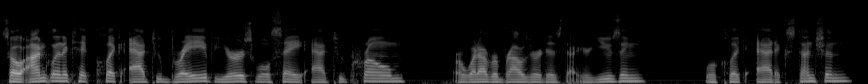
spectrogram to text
So I'm going to click Add to Brave. Yours will say Add to Chrome or whatever browser it is that you're using. We'll click Add Extension.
